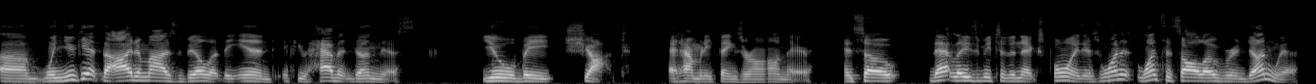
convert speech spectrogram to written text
um, when you get the itemized bill at the end, if you haven't done this, you will be shocked at how many things are on there. And so that leads me to the next point is one, once it's all over and done with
